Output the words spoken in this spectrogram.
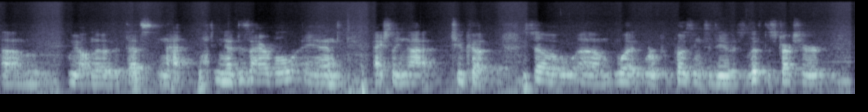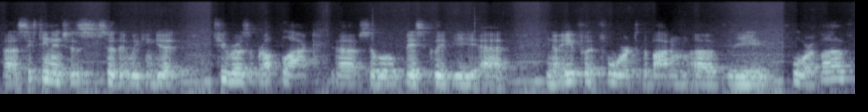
um, we all know that that's not, you know, desirable and actually not to code. So um, what we're proposing to do is lift the structure uh, 16 inches so that we can get two rows of blo- block. Uh, So we'll basically be at, you know, eight foot four to the bottom of the floor above,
